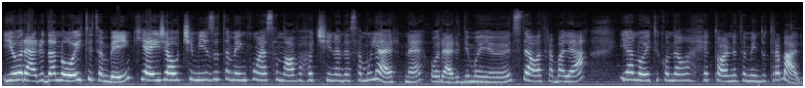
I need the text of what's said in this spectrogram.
e horário da noite também, que aí já otimiza também com essa nova rotina dessa mulher, né? Horário de manhã antes dela trabalhar e à noite quando ela retorna também do trabalho.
